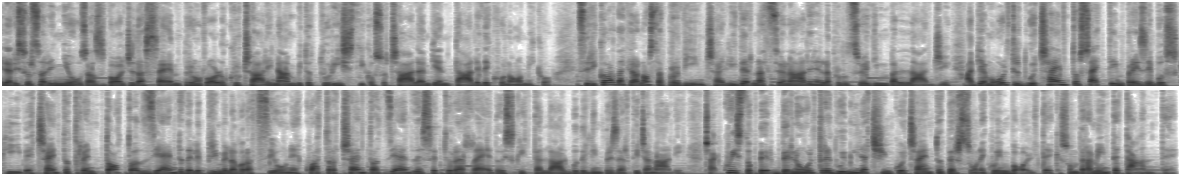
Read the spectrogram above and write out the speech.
e la risorsa legnosa svolge da sempre un ruolo cruciale in ambito turistico, sociale, ambientale ed economico. Si ricorda che la nostra provincia è leader nazionale nella produzione di imballaggi. Abbiamo oltre 207 imprese boschive, 138 aziende delle prime prime lavorazioni e 400 aziende del settore arredo iscritte all'albo delle imprese artigianali. Cioè, questo per ben oltre 2500 persone coinvolte, che sono veramente tante.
